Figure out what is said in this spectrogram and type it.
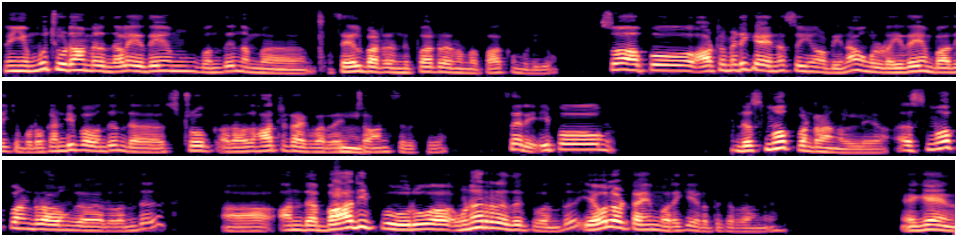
நீங்க மூச்சு விடாம இருந்தாலே இதயம் வந்து நம்ம செயல்பாட்ட நிப்பாட்டுறத நம்ம பார்க்க முடியும். ஸோ அப்போ ஆட்டோமேட்டிக்கா என்ன செய்யும் அப்படின்னா, உங்களோட இதயம் பாதிக்கப்படும். கண்டிப்பா வந்து இந்த ஸ்ட்ரோக் அதாவது ஹார்ட் அட்டாக் ம். சான்ஸ் இருக்கு. சரி இப்போ இந்த ஸ்மோக் பண்றாங்க இல்லையா? ஸ்மோக் பண்றவங்க வந்து அந்த பாதிப்பு உருவா உணர்றதுக்கு வந்து எவ்வளோ டைம் வரைக்கும் எடுத்துக்கிறாங்க? அகைன்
